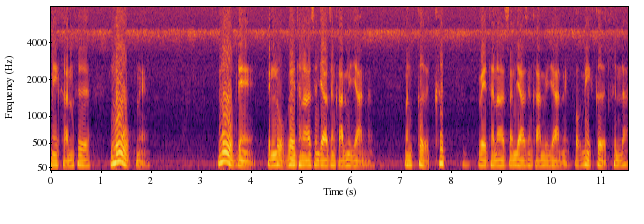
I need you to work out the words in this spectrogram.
มีขันคือรูปเนี่ยรูปเนี่ย เป็นรูปเวทนาสัญญาสังขารวิญญาณนะมันเกิดขึ้น เวทนาสัญญาสังขารวิญญาณเนี่ยพวกนี้เกิดขึ้นได้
